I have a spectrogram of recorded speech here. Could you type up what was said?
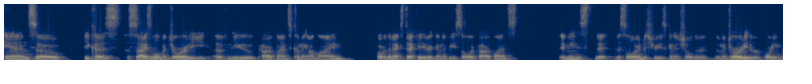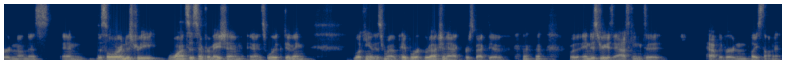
and so because a sizable majority of new power plants coming online over the next decade are going to be solar power plants, it means that the solar industry is going to shoulder the majority of the reporting burden on this. And the solar industry wants this information and it's worth giving. Looking at this from a Paperwork Reduction Act perspective, where the industry is asking to have the burden placed on it.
